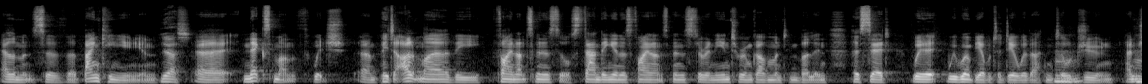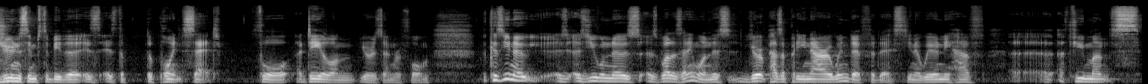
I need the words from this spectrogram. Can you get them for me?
elements of a banking union yes. Uh, next month, which um, Peter Altmaier, the finance minister, or standing in as finance minister in the interim government in Berlin, has said we we won't be able to deal with that until mm. June. And mm. June seems to be the is, is the, the point set for a deal on eurozone reform, because you know, as, as you will know as, as, well as anyone, this Europe has a pretty narrow window for this. You know, we only have a, a few months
